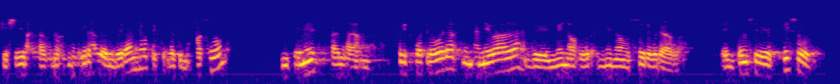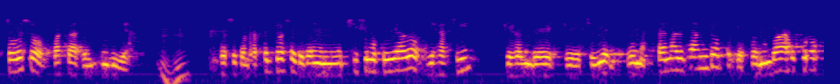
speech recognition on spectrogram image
que llega hasta unos 10 grados en verano, que fue lo que nos pasó, y tenés a las 3-4 horas una nevada de menos, menos 0 grados. Entonces, eso todo eso pasa en un día. Entonces, con respecto a eso hay que tener muchísimo cuidado y es así que es donde, eh, si bien uno está navegando, porque fue en un barco,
